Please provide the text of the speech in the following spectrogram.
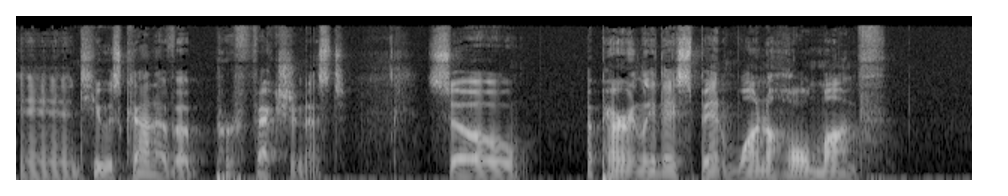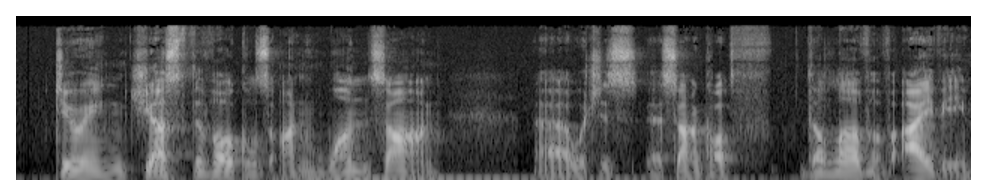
and he was kind of a perfectionist. So apparently, they spent one whole month doing just the vocals on one song, uh, which is a song called The Love of Ivy,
